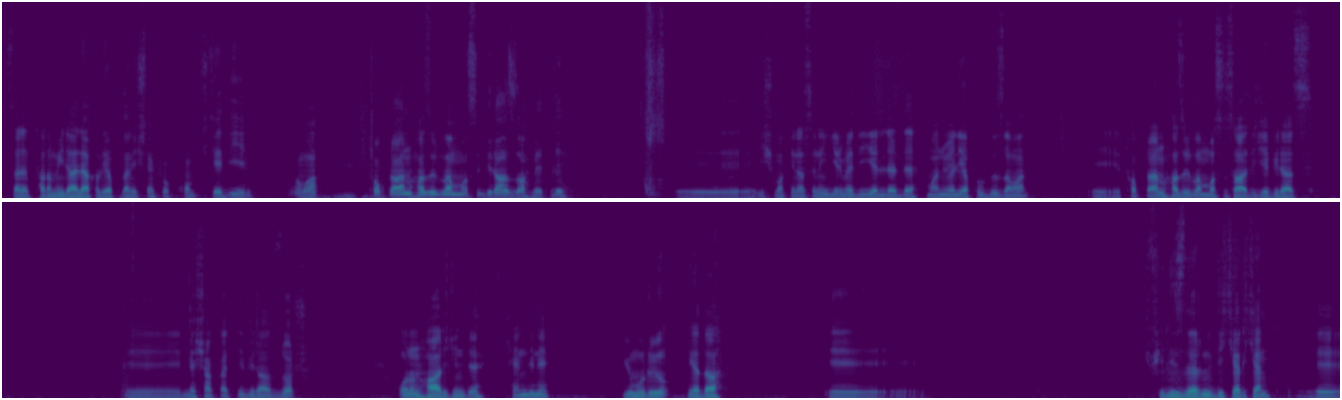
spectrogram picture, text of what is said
salep tarımı ile alakalı yapılan işlem çok komplike değil ama toprağın hazırlanması biraz zahmetli. E, iş makinesinin girmediği yerlerde manuel yapıldığı zaman e, toprağın hazırlanması sadece biraz e, meşakkatli biraz zor. Onun haricinde kendini yumruğu ya da e, filizlerini dikerken e,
